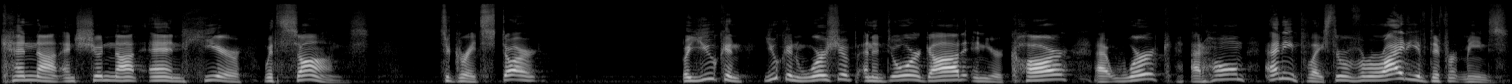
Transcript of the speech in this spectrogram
cannot and should not end here with songs. It's a great start. But you can, you can worship and adore God in your car, at work, at home, any place, through a variety of different means.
